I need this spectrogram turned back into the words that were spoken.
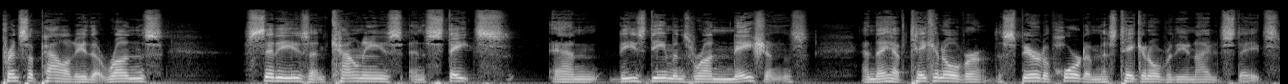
principality that runs cities and counties and states, and these demons run nations, and they have taken over, the spirit of whoredom has taken over the United States.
